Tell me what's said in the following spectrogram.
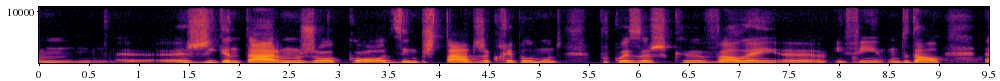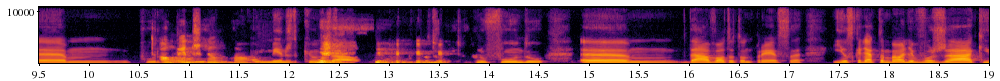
Um, a gigantar-nos ou, ou desembestados a correr pelo mundo por coisas que valem, uh, enfim, um dedal. Um, porque, ao menos que um dedal. Ao menos do que um dedal. tudo, no fundo, um, dá a volta tão depressa. E eu, se calhar, também, olha, vou já aqui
